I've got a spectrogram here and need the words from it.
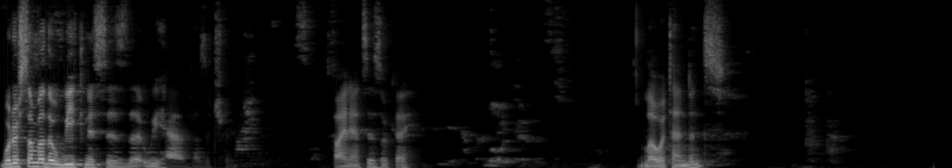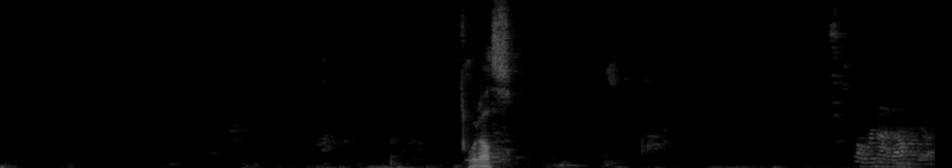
What are some of the weaknesses that we have as a church? Finances, okay. Low attendance. What else? Well, we're not out there.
